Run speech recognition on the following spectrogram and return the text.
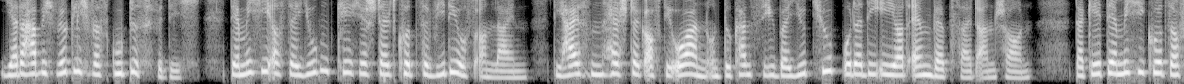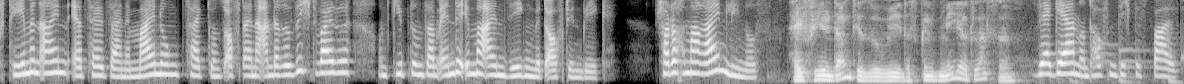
Ja, da habe ich wirklich was Gutes für dich. Der Michi aus der Jugendkirche stellt kurze Videos online. Die heißen Hashtag auf die Ohren und du kannst sie über YouTube oder die EJM-Website anschauen. Da geht der Michi kurz auf Themen ein, erzählt seine Meinung, zeigt uns oft eine andere Sichtweise und gibt uns am Ende immer einen Segen mit auf den Weg. Schau doch mal rein, Linus. Hey, vielen Dank dir, Sovi. Das klingt mega klasse. Sehr gern und hoffentlich bis bald.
